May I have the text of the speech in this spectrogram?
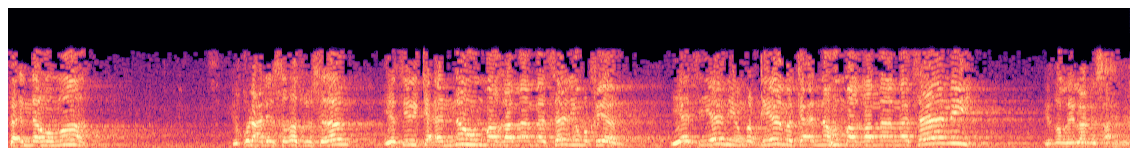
فإنهما يقول عليه الصلاة والسلام يأتي كأنهما غمامتان يوم القيامة. يأتيان يوم القيامة كأنهما غمامتان. يظللان صاحبه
